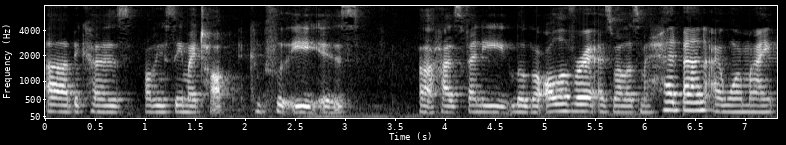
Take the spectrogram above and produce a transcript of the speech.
uh, because obviously my top completely is uh, has Fendi logo all over it as well as my headband. I wore my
